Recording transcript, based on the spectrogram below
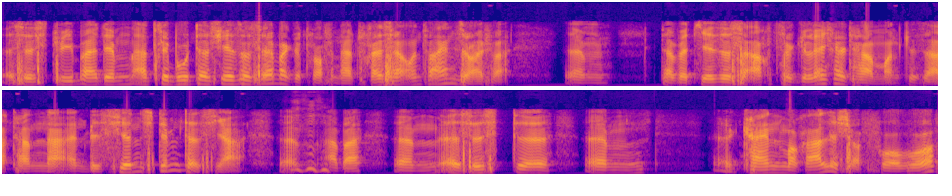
es ist wie bei dem Attribut, das Jesus selber getroffen hat, Fresser und Weinsäufer. Ähm, da wird Jesus auch zu gelächelt haben und gesagt haben, na, ein bisschen stimmt es ja. Ähm, aber ähm, es ist äh, ähm, kein moralischer Vorwurf,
